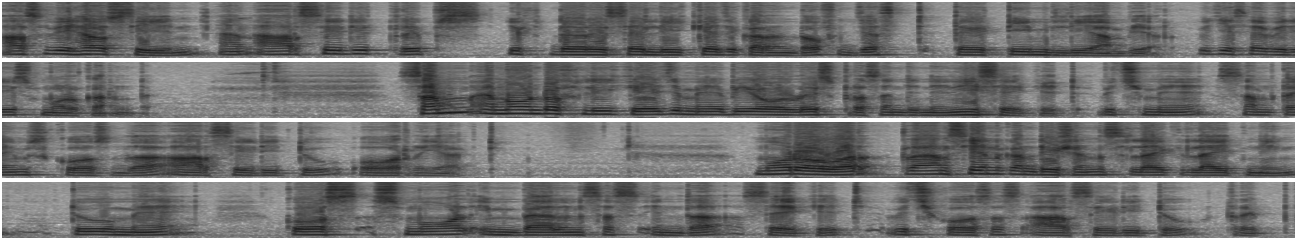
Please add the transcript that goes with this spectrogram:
as we have seen an RCD trips if there is a leakage current of just 30 milliampere which is a very small current. Some amount of leakage may be always present in any circuit which may sometimes cause the RCD to overreact. Moreover, transient conditions like lightning too may cause small imbalances in the circuit which causes RCD to trip.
